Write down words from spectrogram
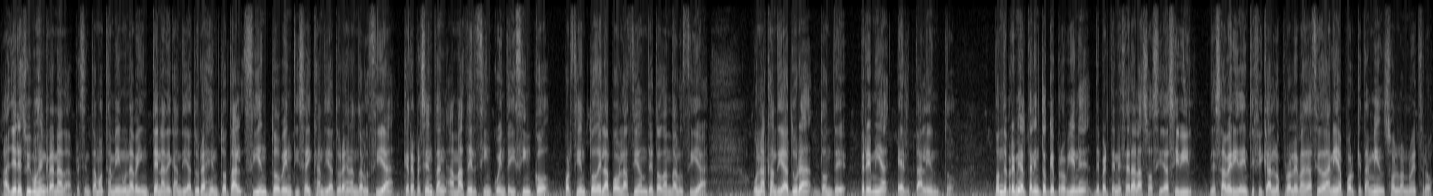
Ayer estuvimos en Granada, presentamos también una veintena de candidaturas, en total 126 candidaturas en Andalucía, que representan a más del 55% de la población de toda Andalucía. Unas candidaturas donde premia el talento, donde premia el talento que proviene de pertenecer a la sociedad civil, de saber identificar los problemas de la ciudadanía porque también son los nuestros,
